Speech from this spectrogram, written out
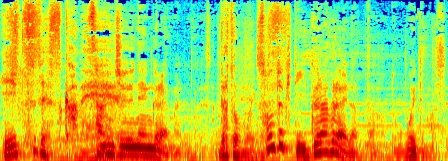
た？いつですかね。30年ぐらい前とかですだと思います。その時っていくらぐらいだった？のと覚えてます？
